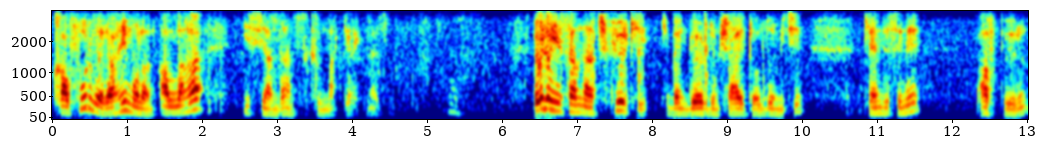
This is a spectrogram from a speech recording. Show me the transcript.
kafur ve rahim olan Allah'a isyandan sıkılmak gerekmez? Öyle insanlar çıkıyor ki ki ben gördüm, şahit olduğum için kendisini af buyurun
